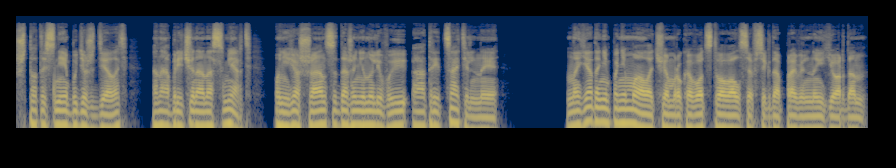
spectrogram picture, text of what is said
«Что ты с ней будешь делать? Она обречена на смерть. У нее шансы даже не нулевые, а отрицательные». Наяда не понимала, чем руководствовался всегда правильный Йордан.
